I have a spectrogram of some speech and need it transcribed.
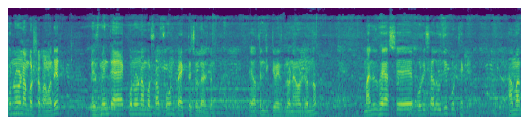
পনেরো নাম্বার শপ আমাদের। বেসমেন্ট এক পনেরো নম্বর সব ফোন প্যাকটা চলে আসবেন। এই অথেন্টিক ডিভাইসগুলো নেওয়ার জন্য। মাইনুল ভাই আসছে বরিশাল উজিরপুর থেকে। আমার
